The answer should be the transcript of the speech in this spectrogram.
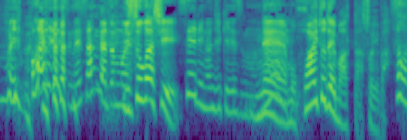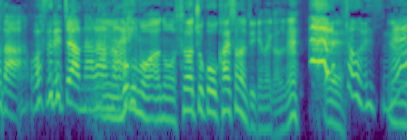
もういっぱいですね。3月も忙し生理の時期ですもい。んね。ねえ、もうホワイトデーもあった、そういえば。そうだ。忘れちゃならない。うん僕。も、あの、世話チョコを返さないといけないからね。ええそうですね。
